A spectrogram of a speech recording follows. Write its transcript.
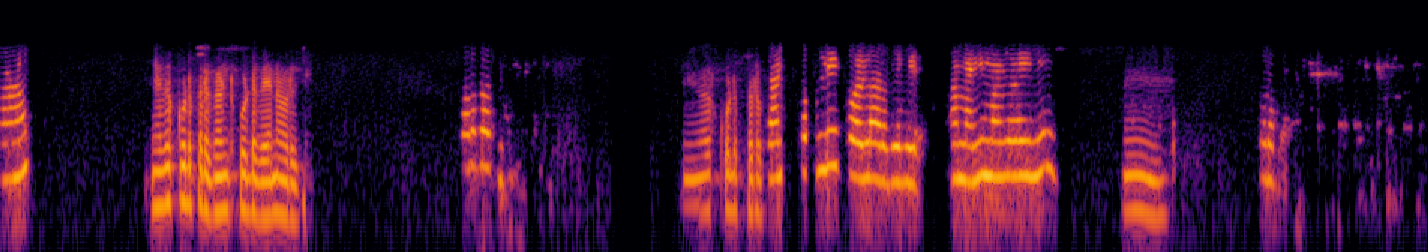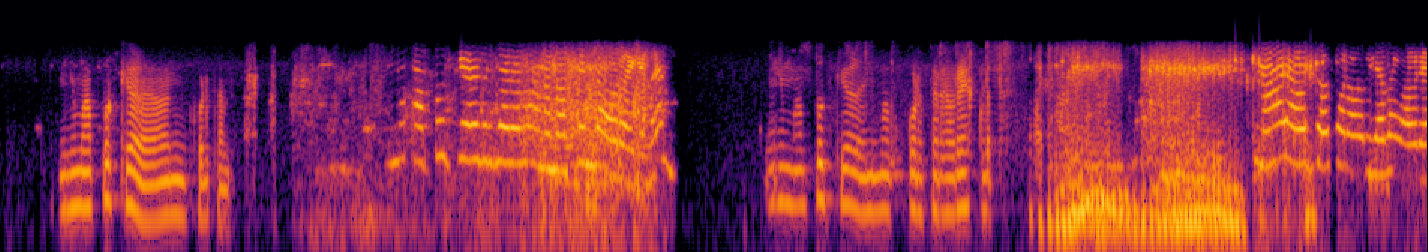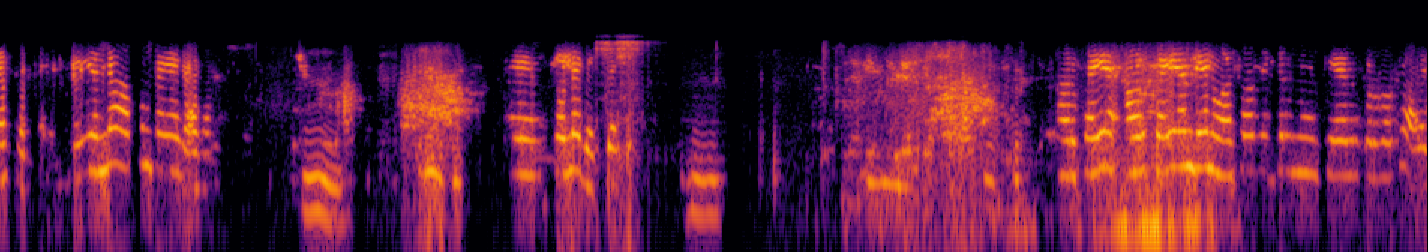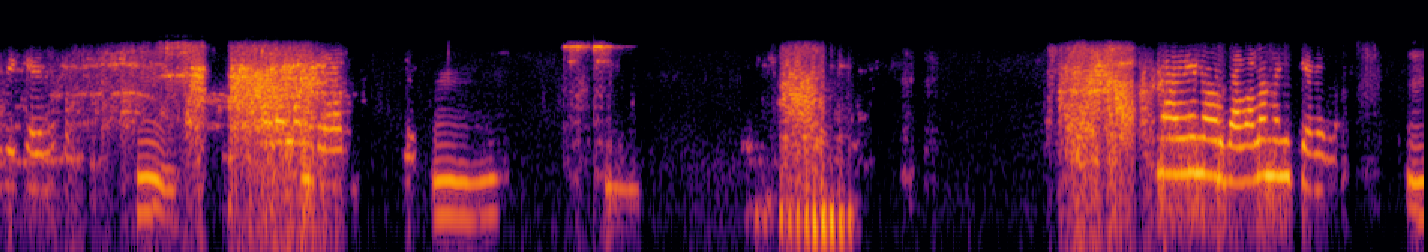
ಹಾ ಎದಕ್ಕೆ ಕೊಡ್ತಾರೆ ಗಂಟು ಕೊಟ್ಟಿದೇನು ಅವ್ರಿಗೆ ಕೊಡ್ಬೇಕು ಯಾರು ಕೊಡ್ತಾರ ಗಂಟು ಕೊಡ್ಲಿ ಕೊಡ್ಲಾರ್ದಿರ್ಲಿ ಆ ಮನೆ ಮಗಳಿಗೆ ಹ್ಞೂ ಕೊಡ್ಬೇಕು ನಿಮ್ಮ ಅಪ್ಪ ಕೇಳ ಅವ್ನಿಗೆ ಕೊಡ್ತಾನೆ ನಮ್ಮ ಅಪ್ಪ ಕೇಳಿದ್ರೆ ಬರಲ್ಲ ನಮ್ಮ ಅಪ್ಪಂದ ಅವ್ರಾಗ್ಯಾನ ನಿಮ್ಮ ಅಪ್ಪ ಕೇಳ ನಿಮ್ಮ ಅಪ್ಪ ಕೊಡ್ತಾರ ಅವ್ರೇ ಕೊಡ್ತಾರ ನಾಳೆ ಅವ್ರು ಕೇಳ್ತಾರೆ ಅವ್ರಿಗೆ ಅದಾಗ ಅವ್ರು ಯಾಕೆ ಕೊಡ್ತಾರೆ ಎಲ್ಲ ಅಪ್ಪನ ಕೈಯಾಗ ಆಗಲ್ಲ ಹ್ಞೂ ಏ, ಕೊಡ್ಲೇಬೇಕು ಹ್ಞೂ ಅವ್ರ ಕೈ ಅವ್ರ ಕೈಯಿಂದ ಏನು ಹೊಸದಿದ್ರೆ ನೀವು ಕೇಳಿದ್ರೆ ಕೊಡ್ಬೇಕು ಅವೇ ಬೇಕು ಕೇಳಿದ್ರೆ ಕೊಡ್ಬೇಕು ಹ್ಞೂ ಕೊಡಲ್ಲ ಅಂತ ಹೇಳೋದು. ಹ್ಞೂ ನಾವೇನು ಅವ್ರದ್ದು ಅವೆಲ್ಲ ಮನೆ ಕೇಳಿಲ್ಲ ಹ್ಞೂ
